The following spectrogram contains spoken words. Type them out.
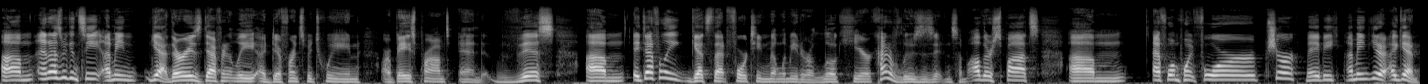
Um, and as we can see, I mean, yeah, there is definitely a difference between our base prompt and this. Um, it definitely gets that 14 millimeter look here, kind of loses it in some other spots. Um, f1.4, sure, maybe. I mean, yeah, again,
